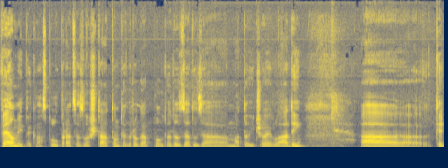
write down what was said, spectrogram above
veľmi pekná spolupráca so štátom, tak rok a pol dozadu za Matovičovej vlády keď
